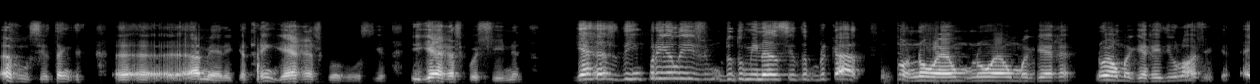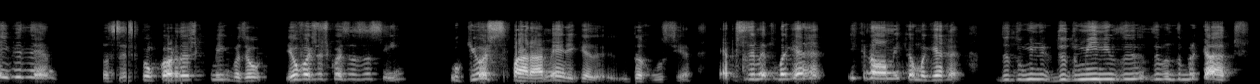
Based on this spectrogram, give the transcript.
A, a Rússia tem, a, a América tem guerras com a Rússia e guerras com a China guerras de imperialismo, de dominância de mercado. Não, não, é, não é uma guerra, não é uma guerra ideológica. É evidente. Não sei se concordas comigo, mas eu, eu vejo as coisas assim. O que hoje separa a América da Rússia é precisamente uma guerra económica, uma guerra de domínio de, domínio de, de, de mercados.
